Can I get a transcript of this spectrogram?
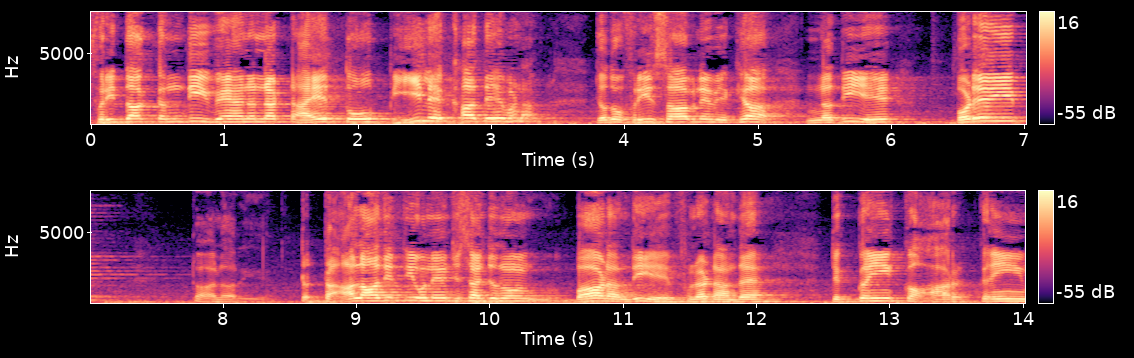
ਫਰੀਦਾ ਕੰਦੀ ਵੈਨ ਨਾ ਢਾਏ ਤੋ ਪੀ ਲੇਖਾ ਦੇਵਣਾ। ਜਦੋਂ ਫਰੀਦ ਸਾਹਿਬ ਨੇ ਵੇਖਿਆ, ਨਦੀ ਏ, ਬੜੇ ਹੀ ਢਾਲ ਆ ਰਹੀ ਹੈ। ਢ- ਢਾਹ ਲਾ ਦਿੱਤੀ ਉਹਨੇ ਜਿਸ ਤਰ੍ਹਾਂ ਜਦੋਂ ਬਾੜ ਆਂਦੀ ਹੈ ਫਲੱਡ ਆਂਦਾ ਹੈ, ਤੇ ਕਈ ਘਰ ਕਈ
